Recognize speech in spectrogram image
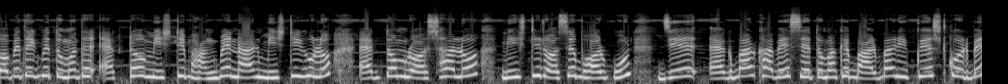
তবে দেখবে তোমাদের একটাও মিষ্টি ভাঙবে না। আর মিষ্টিগুলো একদম রসালো, মিষ্টি রসে ভরপুর। যে একবার খাবে, সে তোমাকে বারবার রিকোয়েস্ট করবে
